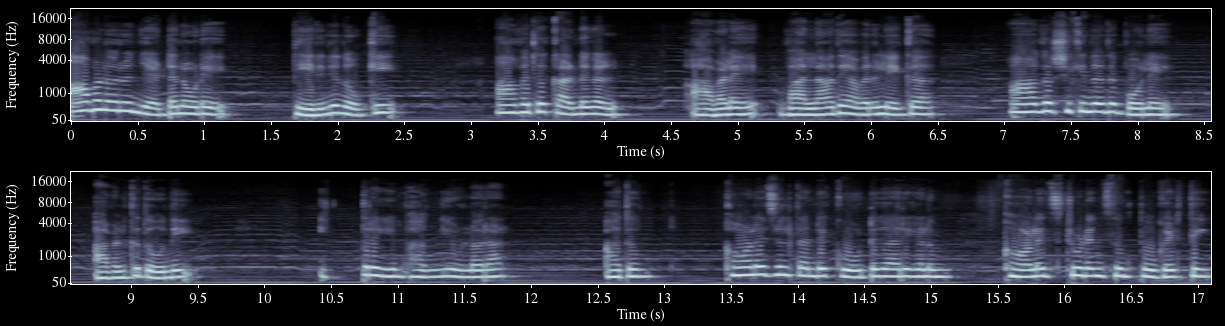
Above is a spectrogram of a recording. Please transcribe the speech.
അവളൊരു ഞെട്ടലോടെ തിരിഞ്ഞു നോക്കി. അവന്റെ കണ്ണുകൾ അവളെ വല്ലാതെ അവനിലേക്ക് ആകർഷിക്കുന്നത് പോലെ അവൾക്ക് തോന്നി. ഇത്രയും ഭംഗിയുള്ള ഒരാൾ. അതും കോളേജിൽ തന്റെ കൂട്ടുകാരികളും കോളേജ് സ്റ്റുഡൻസും പുകഴ്ത്തി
